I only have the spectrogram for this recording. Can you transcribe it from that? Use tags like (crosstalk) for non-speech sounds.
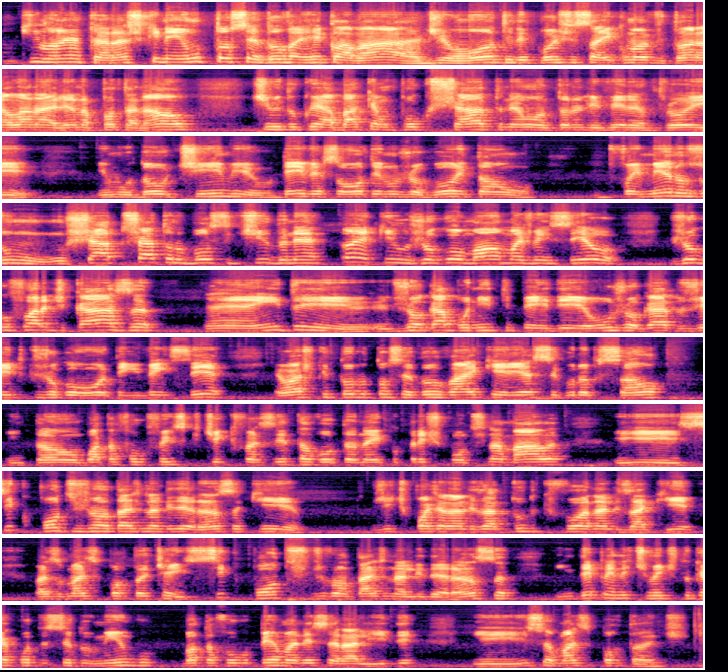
Aquilo, né, cara? Acho que nenhum torcedor vai reclamar de ontem, depois de sair com uma vitória lá na Arena Pantanal. O time do Cuiabá que é um pouco chato, né? O Antônio Oliveira entrou e e mudou o time. O Davidson ontem não jogou, então foi menos um, um, chato, chato no bom sentido, né? Então é aquilo, jogou mal, mas venceu, jogo fora de casa. É, entre jogar bonito e perder, ou jogar do jeito que jogou ontem e vencer, eu acho que todo torcedor vai querer a segunda opção. Então, o Botafogo fez o que tinha que fazer, tá voltando aí com três pontos na mala e cinco pontos de vantagem na liderança, que a gente pode analisar tudo que for analisar aqui, mas o mais importante é isso: cinco pontos de vantagem na liderança, independentemente do que acontecer domingo, Botafogo permanecerá líder e isso é o mais importante.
